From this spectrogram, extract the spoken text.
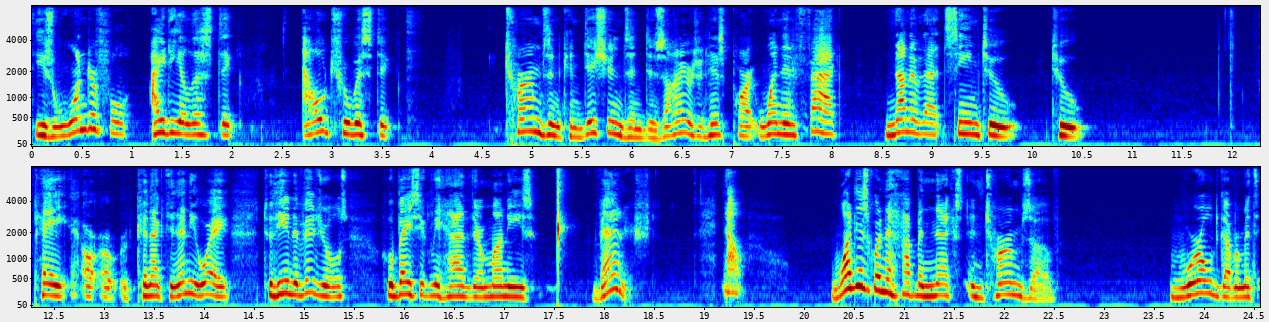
these wonderful, idealistic, altruistic terms and conditions and desires on his part, when in fact none of that seemed to to pay or, or connect in any way to the individuals who basically had their monies vanished. Now, what is going to happen next in terms of world governments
